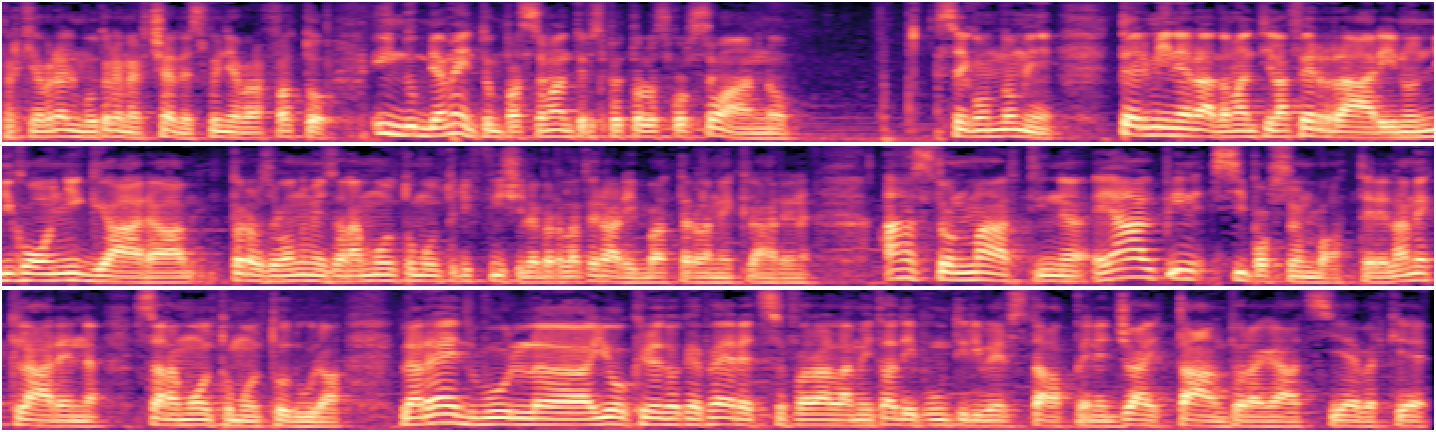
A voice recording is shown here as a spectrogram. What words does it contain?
perché avrà il motore Mercedes, quindi avrà fatto indubbiamente un passo avanti rispetto allo scorso anno secondo me terminerà davanti alla Ferrari, non dico ogni gara, però secondo me sarà molto molto difficile per la Ferrari battere la McLaren. Aston Martin e Alpine si possono battere, la McLaren sarà molto molto dura. La Red Bull, io credo che Perez farà la metà dei punti di Verstappen, e già è tanto ragazzi, eh, perché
